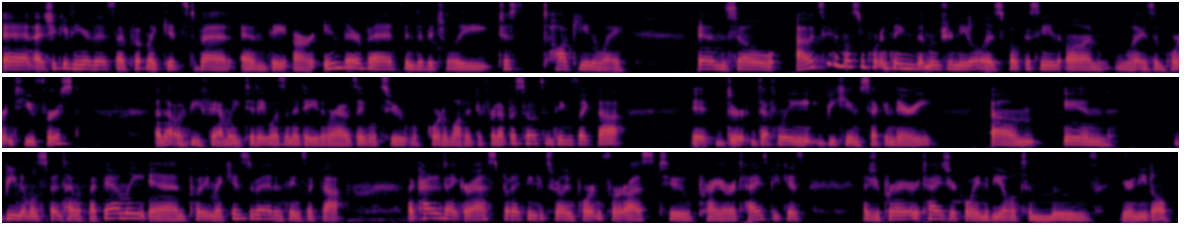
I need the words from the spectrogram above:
And as you can hear this, I put my kids to bed and they are in their beds individually, just talking away. And so I would say the most important thing that moves your needle is focusing on what is important to you first. And that would be family. Today wasn't a day where I was able to record a lot of different episodes and things like that it definitely became secondary um, in being able to spend time with my family and putting my kids to bed and things like that. I kind of digress, but I think it's really important for us to prioritize because as you prioritize, you're going to be able to move your needle.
